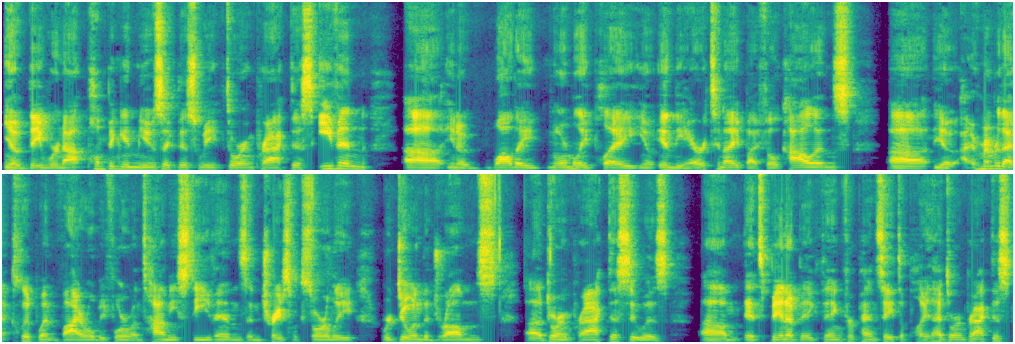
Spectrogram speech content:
you know they were not pumping in music this week during practice. Even uh, you know while they normally play you know in the air tonight by phil collins uh, you know i remember that clip went viral before when tommy stevens and trace mcsorley were doing the drums uh, during practice. It was um, it's been a big thing for penn state to play that during practice.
